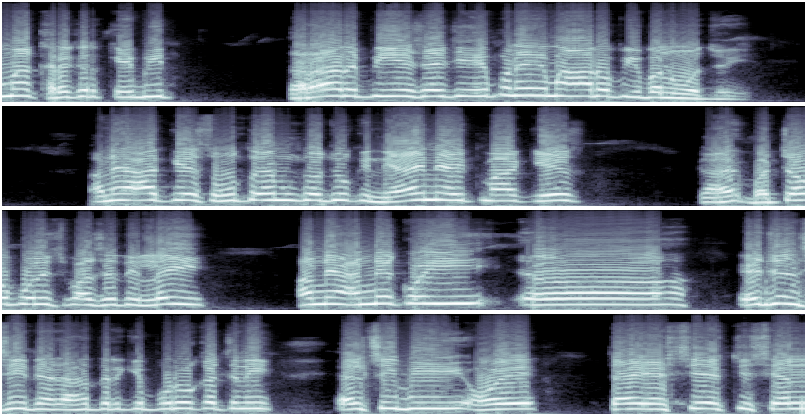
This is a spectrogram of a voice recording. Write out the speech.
એમાં ખરેખર કેબી તરાર પીએસઆઈ છે, એ પણ એમાં આરોપી બનવો જોઈએ. અને આ કેસ હું તો એમ કહું છું કે ન્યાયના હિતમાં આ કેસ બચાવ પોલીસ પાસેથી લઈ અને અન્ય કોઈ એજન્સીને, દાખલા તરીકે પૂર્વ કચ્છની એલસીબી હોય, ચાહે એસસી, એસટી સેલ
